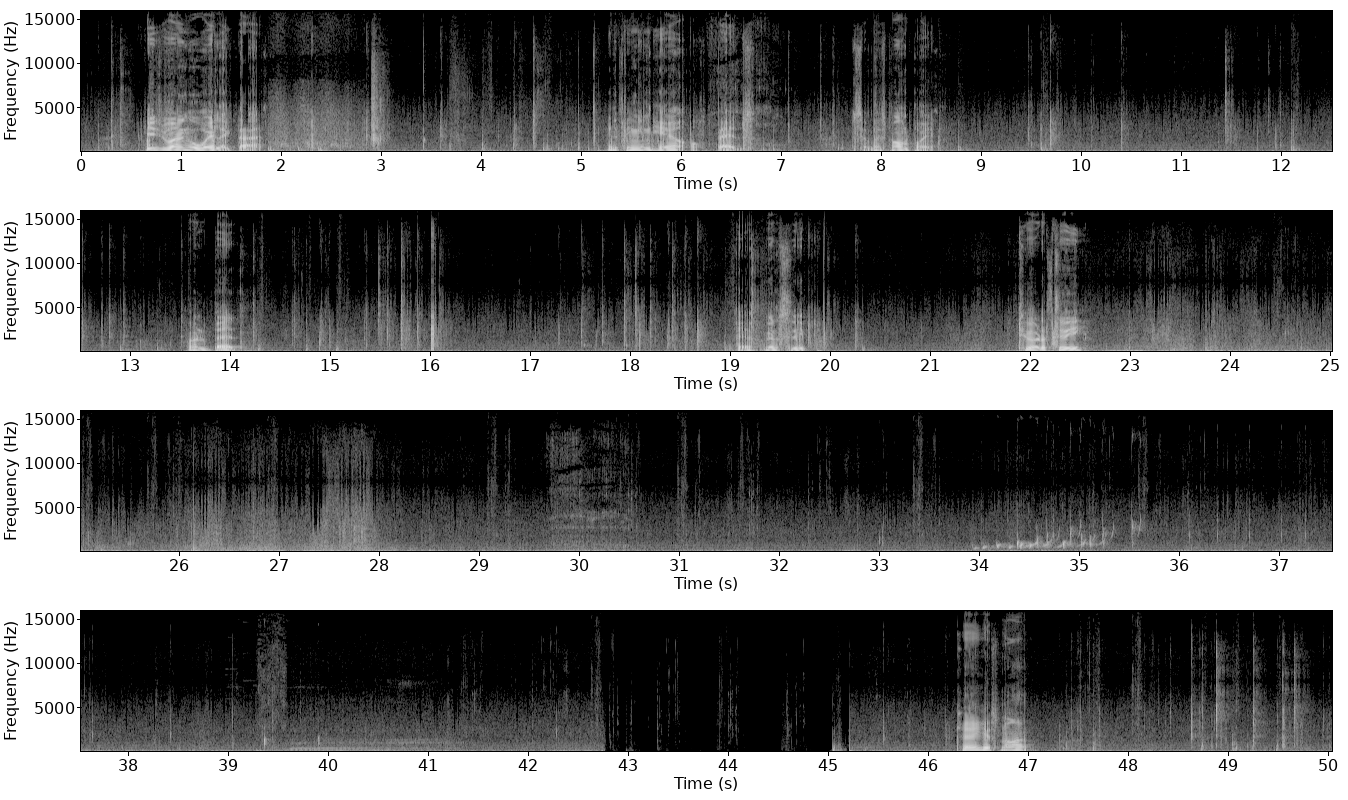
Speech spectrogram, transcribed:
He's running away like that. Anything in here? Oh, beds. Set my spawn point. Run to bed. Okay, we're gonna sleep. Two out of three. Okay, I guess not.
